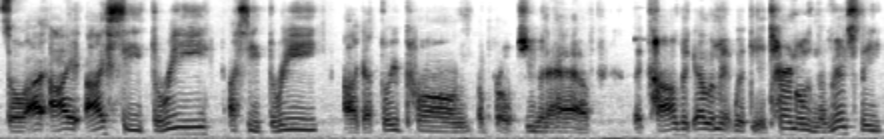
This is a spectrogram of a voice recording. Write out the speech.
So I, I I see three I see three like a three prong approach. You're gonna have the cosmic element with the Eternals, and eventually,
